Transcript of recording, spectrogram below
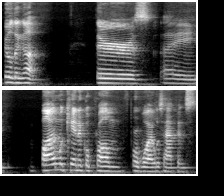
building up. There's a biomechanical problem for why this happens.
